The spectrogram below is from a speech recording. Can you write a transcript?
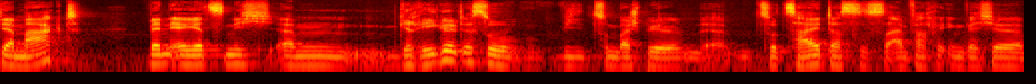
der Markt wenn er jetzt nicht ähm, geregelt ist, so wie zum Beispiel äh, zur Zeit, dass es einfach irgendwelche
